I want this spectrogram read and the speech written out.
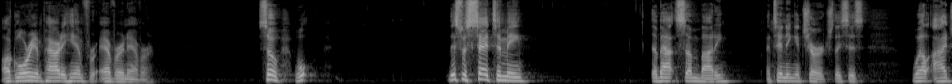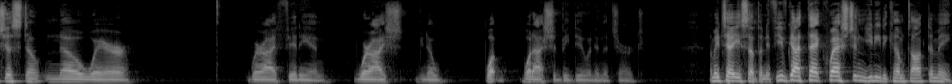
all glory and power to him forever and ever. So, this was said to me about somebody attending a church. They says, "Well, I just don't know where where I fit in, where I, sh- you know, what what I should be doing in the church." Let me tell you something. If you've got that question, you need to come talk to me.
